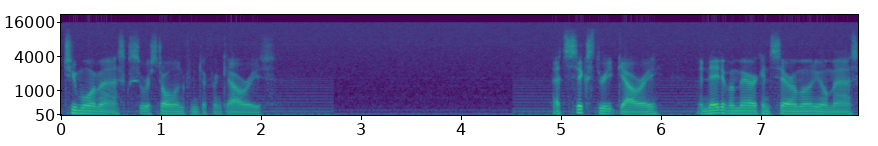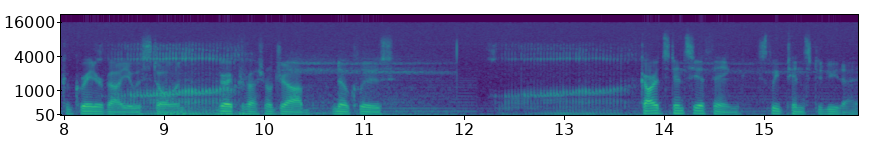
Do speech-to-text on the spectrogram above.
two more masks were stolen from different galleries. At 6th Street Gallery, a Native American ceremonial mask of greater value was stolen. Very professional job, no clues. Guards didn't see a thing. Sleep tends to do that.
